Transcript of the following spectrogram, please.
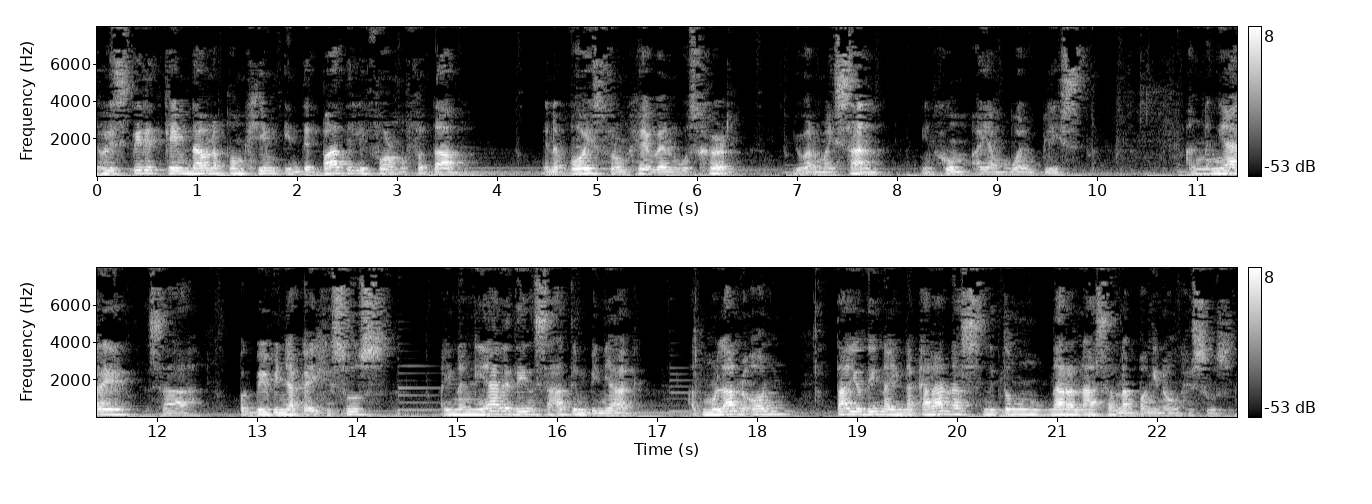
The Holy Spirit came down upon him in the bodily form of a dove, and a voice from heaven was heard, You are my son, in whom I am well pleased. Ang nangyari sa pagbibinyag kay Jesus ay nangyari din sa ating binyag. At mula noon, tayo din ay nakaranas nitong naranasan ng Panginoong Jesus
